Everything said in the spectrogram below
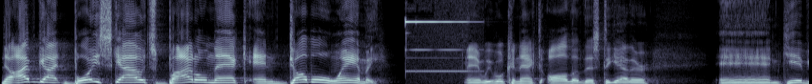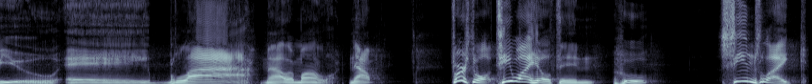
Now I've got Boy Scouts, bottleneck, and double whammy, and we will connect all of this together and give you a blah Maller monologue. Now, first of all, T.Y. Hilton, who seems like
